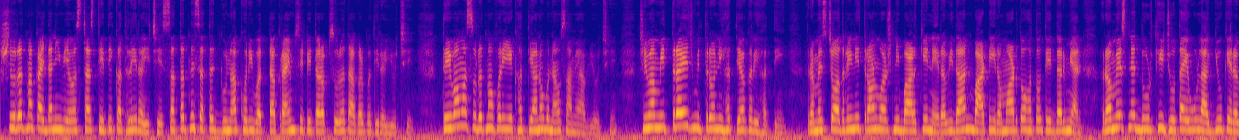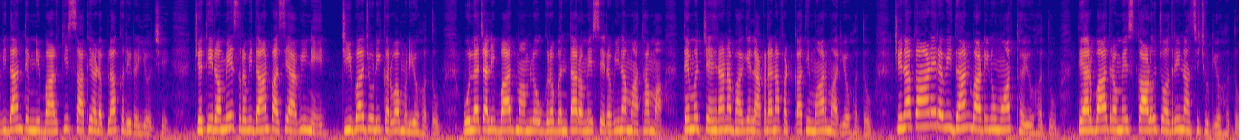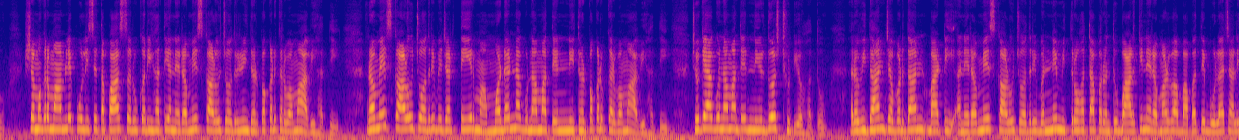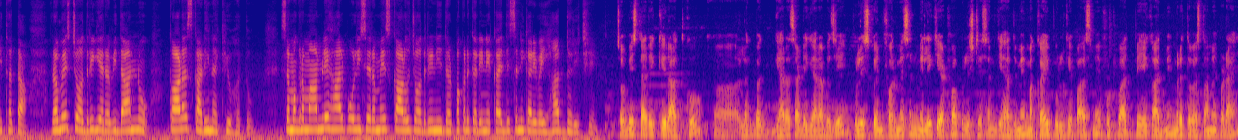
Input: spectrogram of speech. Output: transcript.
સુરતમાં કાયદાની વ્યવસ્થા સ્થિતિ કથળી રહી છે. સતત ને સતત ગુનાખોરી વધતા ક્રાઇમ સિટી તરફ સુરત આગળ વધી રહ્યું છે. તેવામાં સુરતમાં ફરી એક હત્યાનો બનાવ સામે આવ્યો છે. જેમાં મિત્રએ જ મિત્રોની હત્યા કરી હતી. રમેશ ચૌધરીની ત્રણ વર્ષની બાળકીને રવિદાન બાટી રમાડતો હતો તે દરમિયાન રમેશને દૂરથી જોતા એવું લાગ્યું કે રવિદાન તેમની બાળકી સાથે અડપલા કરી રહ્યો છે. જેથી રમેશ રવિદાન પાસે આવીને જીબાજોડી કરવા મળ્યો હતો. બોલાચાલી બાદ મામલો ઉગ્ર બનતા રમેશે રવિના માથામાં તેમજ ચહેરાના ભાગે લાકડાના ફટકાથી માર માર્યો હતો, જેના કારણે રવિધાન બાટીનું મોત થયું હતું. ત્યારબાદ રમેશ કાળુ ચૌધરી નાસી છૂટ્યો હતો. સમગ્ર મામલે પોલીસે તપાસ શરૂ કરી હતી અને રમેશ કાળુ ચૌધરીની ધરપકડ કરવામાં આવી હતી. રમેશ કાળુ ચૌધરી બે હજાર તેરમાં મર્ડરના ગુનામાં તેમની ધરપકડ કરવામાં આવી હતી, જોકે આ ગુનામાં તે નિર્દોષ છૂટ્યો હતો. રવિધાન જબરદાન બાટી અને રમેશ કાળુ ચૌધરી બંને મિત્રો હતા પરંતુ બાળકીને રમાડવા બાબતે બોલાચાલી થતાં રમેશ ચૌધરીએ રવિદાનનું કાળસ કાઢી નાખ્યું હતું સમગ્ર મામલે હાલ પોલીસે રમેશ કાળુ ચૌધરીની ધરપકડ કરીને કાયદેસરની કાર્યવાહી હાથ ધરી છે चौबीस तारीख की रात को अ, लगभग ग्यारह साढ़े ग्यारह बजे पुलिस को इन्फॉर्मेशन मिली कि अठवा पुलिस स्टेशन की हद में मक्काई पुल के पास में फुटपाथ पे एक आदमी मृत अवस्था में पड़ा है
